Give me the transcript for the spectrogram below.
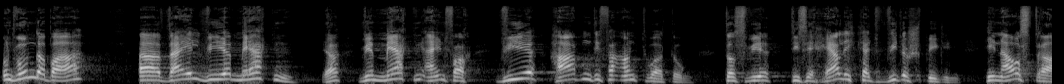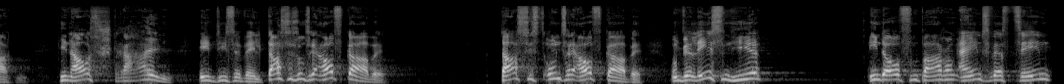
und wunderbar, äh, weil wir merken, ja, wir merken einfach, wir haben die Verantwortung, dass wir diese Herrlichkeit widerspiegeln, hinaustragen, hinausstrahlen in diese Welt. Das ist unsere Aufgabe. Das ist unsere Aufgabe. Und wir lesen hier in der Offenbarung 1, Vers 10,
